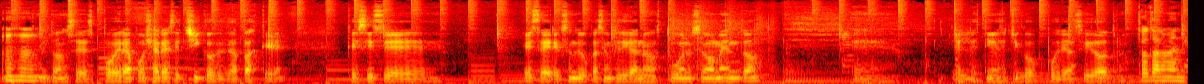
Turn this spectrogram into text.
Entonces, poder apoyar a ese chico que capaz que, que si ese, esa dirección de educación física no estuvo en ese momento, el destino de ese chico podría haber sido otro. Totalmente.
